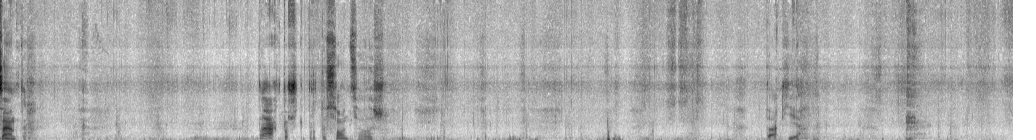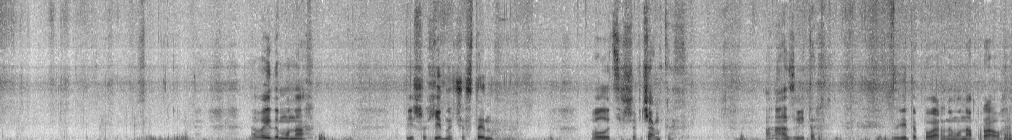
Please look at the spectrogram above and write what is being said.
Центр. Так, трошки проти сонця, але ж. Так є. Вийдемо на пішохідну частину вулиці Шевченка. А звідти, звідти повернемо направо.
